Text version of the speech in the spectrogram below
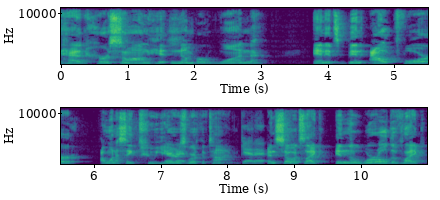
had her song hit number one, and it's been out for I want to say two years it. worth of time. Get it. And so it's like in the world of like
